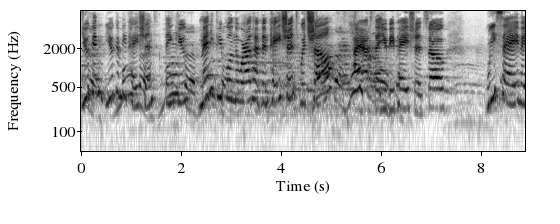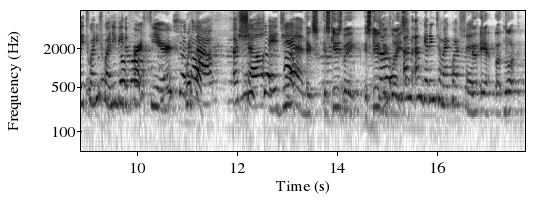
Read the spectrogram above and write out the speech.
You can you can be patient. Thank you. Many people in the world have been patient with Shell. I ask that you be patient. So we say may 2020 be the first year without a Shell AGM. Excuse me, excuse so me, please. I'm, I'm getting to my question. Uh, uh, look,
